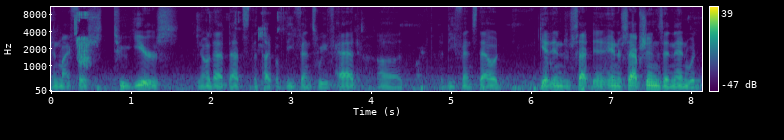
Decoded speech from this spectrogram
in my first two years, you know, that, that's the type of defense we've had uh, a defense that would get intercep- interceptions and then would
